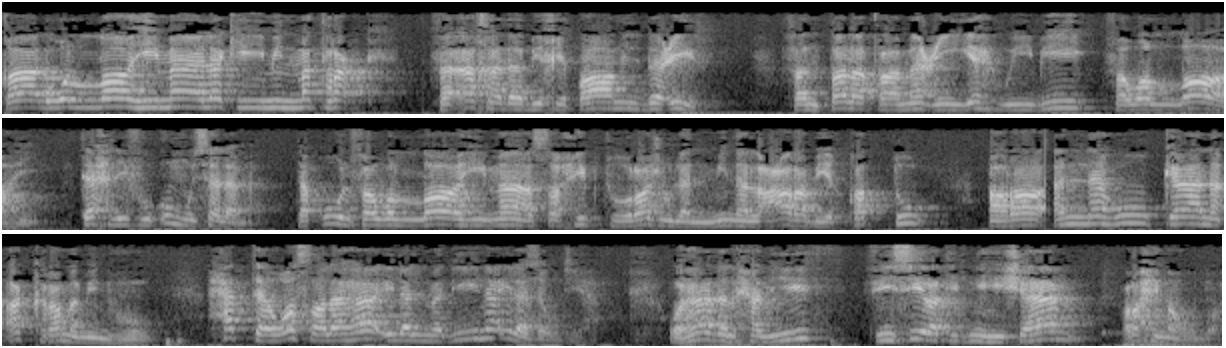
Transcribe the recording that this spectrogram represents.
قال والله ما لك من مترك فأخذ بخطام البعير فانطلق معي يهوي بي فوالله تحلف أم سلمة. تقول فوالله ما صحبت رجلا من العرب قط أرى أنه كان أكرم منه حتى وصلها إلى المدينة إلى زوجها. وهذا الحديث في سيرة ابن هشام رحمه الله.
